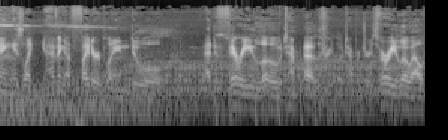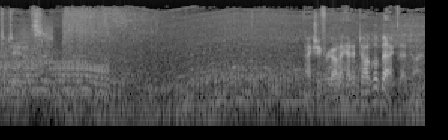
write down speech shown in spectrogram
Jousting is like having a fighter plane duel at very low temp- uh, very low temperatures, very low altitudes. Actually, forgot I had it toggle back that time.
